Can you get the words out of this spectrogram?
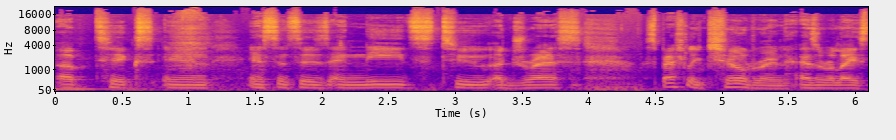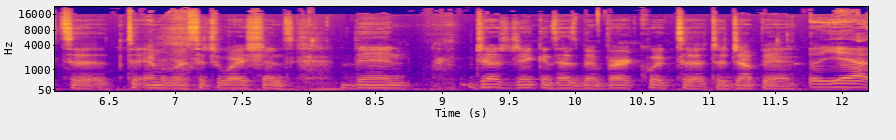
upticks in instances and needs to address, especially children as it relates to, to immigrant situations, then Judge Jenkins has been very quick to, to jump in. Uh, yeah,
